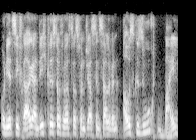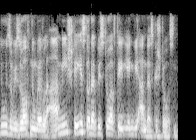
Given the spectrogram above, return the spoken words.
Und jetzt die Frage an dich, Christoph. Du hast das von Justin Sullivan ausgesucht, weil du sowieso auf New Army stehst oder bist du auf den irgendwie anders gestoßen?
